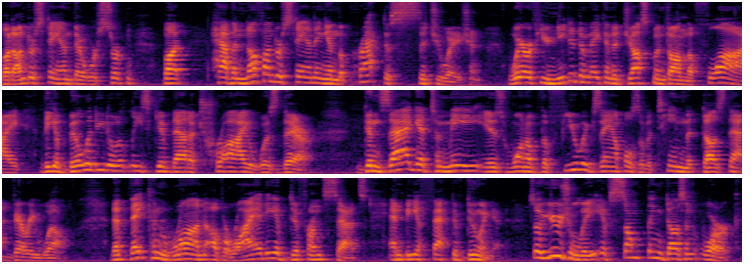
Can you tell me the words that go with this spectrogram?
but understand there were certain, but have enough understanding in the practice situation where if you needed to make an adjustment on the fly, the ability to at least give that a try was there. Gonzaga, to me, is one of the few examples of a team that does that very well. That they can run a variety of different sets and be effective doing it. So, usually, if something doesn't work,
